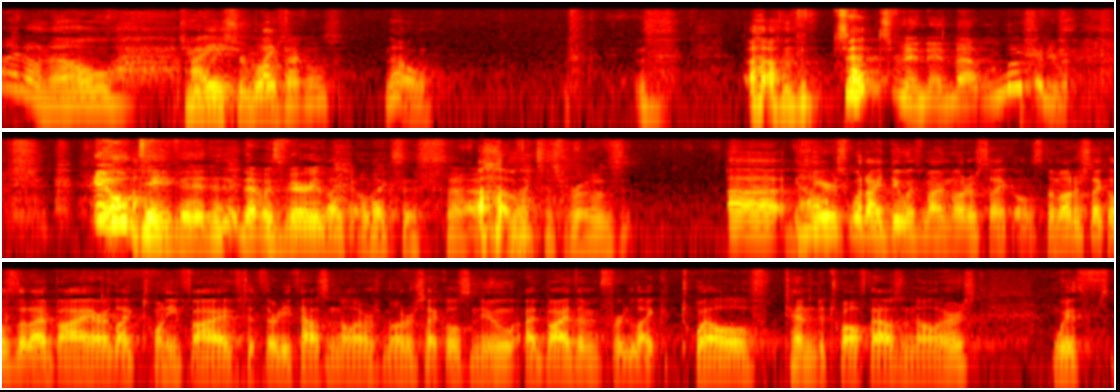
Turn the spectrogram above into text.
I don't know. Do you I, lease your like- motorcycles? No. Judgment in that look on your. Ew, David. That was very like Alexis uh, Alexis Rose. Uh, No. Here's what I do with my motorcycles. The motorcycles that I buy are like twenty-five to thirty thousand dollars motorcycles new. I buy them for like twelve, ten to twelve thousand dollars, with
